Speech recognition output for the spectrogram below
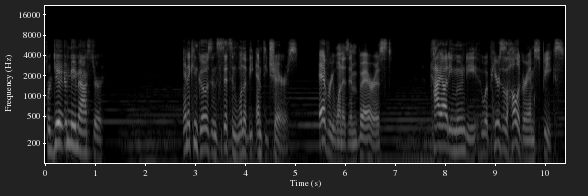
Forgive me, master. Anakin goes and sits in one of the empty chairs. Everyone is embarrassed. Ki-Adi-Mundi, who appears as a hologram, speaks.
